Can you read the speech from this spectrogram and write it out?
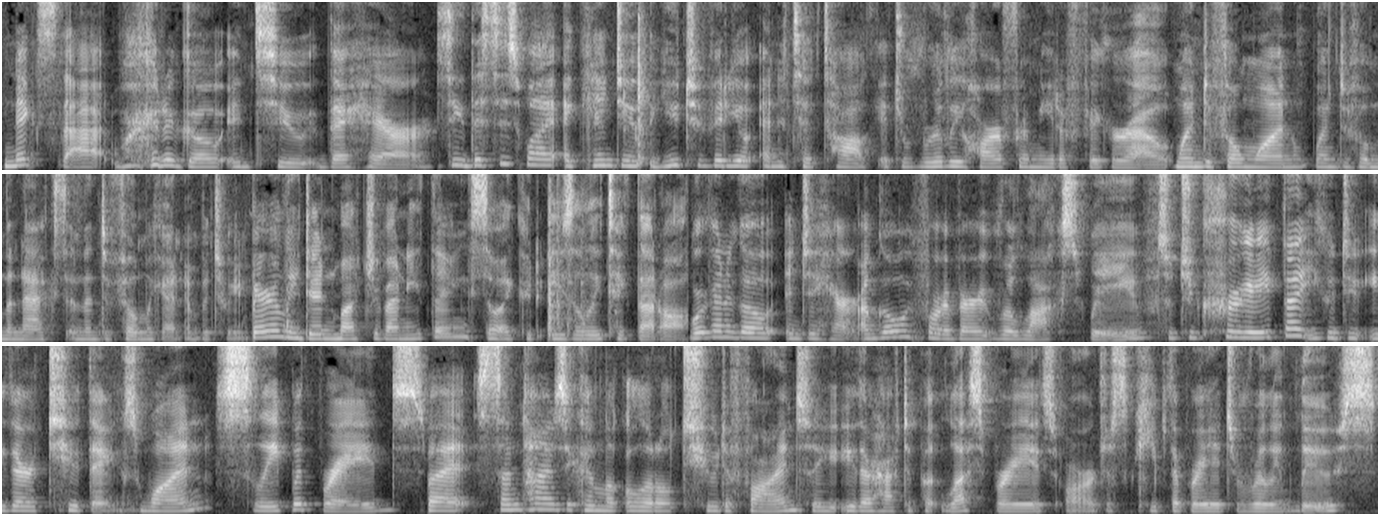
Next that, we're gonna go into the hair. See, this is why I can't do a YouTube video and a TikTok. It's really hard for me to figure out when to film one, when to film the next, and then to film again in between. Barely did much of anything, so I could easily take that off. We're gonna go into hair. I'm going for a very relaxed wave. So to create that, you could do either two things. One, sleep with braids, but sometimes it can look a little too defined, so you either have to put less braids or just keep keep the braids really loose.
